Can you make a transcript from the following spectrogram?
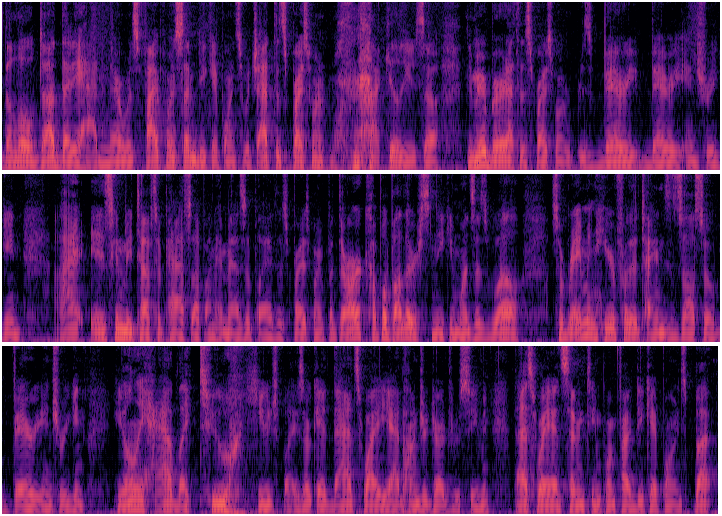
the little dud that he had in there was 5.7 DK points, which at this price point will not kill you. So Damiere Byrd at this price point is very, very intriguing. It's going to be tough to pass up on him as a play at this price point, but there are a couple of other sneaking ones as well. So Raymond here for the Titans is also very intriguing. He only had like two huge plays. Okay, that's why he had 100 yards receiving. That's why he had 17.5 DK points. But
